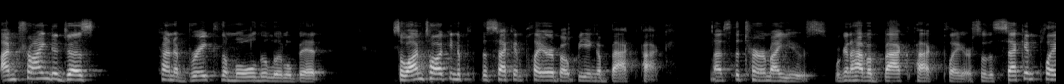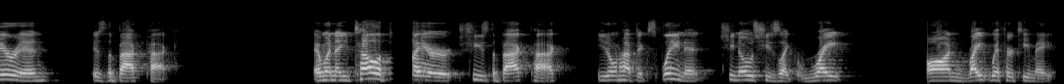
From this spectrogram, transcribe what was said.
I'm trying to just kind of break the mold a little bit. So I'm talking to the second player about being a backpack. That's the term I use. We're going to have a backpack player. So the second player in is the backpack. And when you tell a player she's the backpack, you don't have to explain it. She knows she's like right on, right with her teammate,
